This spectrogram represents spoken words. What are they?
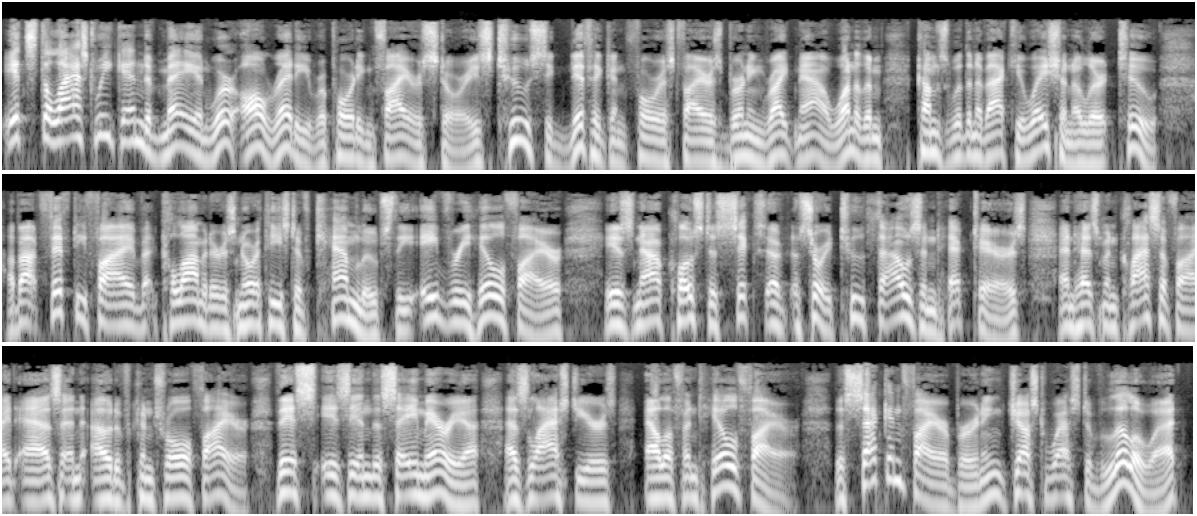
It's the last weekend of May, and we're already reporting fire stories. Two significant forest fires burning right now. One of them comes with an evacuation alert, too. About 55 kilometers northeast of Kamloops, the Avery Hill fire is now close to six, uh, sorry, 2,000 hectares and has been classified as an out of control fire. This is in the same area as last year's Elephant Hill fire. The second fire burning just west of Lillooet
